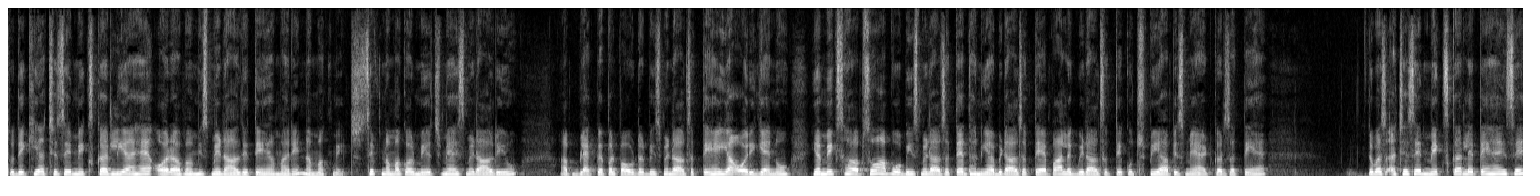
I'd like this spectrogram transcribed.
तो देखिए, अच्छे से मिक्स कर लिया है और अब हम इसमें डाल देते हैं हमारे नमक मिर्च। सिर्फ़ नमक और मिर्च मैं इसमें डाल रही हूँ। आप ब्लैक पेपर पाउडर भी इसमें डाल सकते हैं, या ऑरिगेनो या मिक्स हर्ब्स हो, आप वो भी इसमें डाल सकते हैं, धनिया भी डाल सकते हैं, पालक भी डाल सकते हैं, कुछ भी आप इसमें ऐड कर सकते हैं। तो बस अच्छे से मिक्स कर लेते हैं इसे।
